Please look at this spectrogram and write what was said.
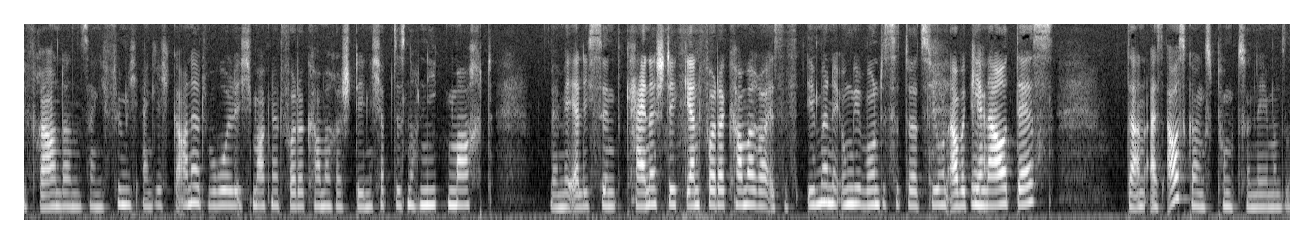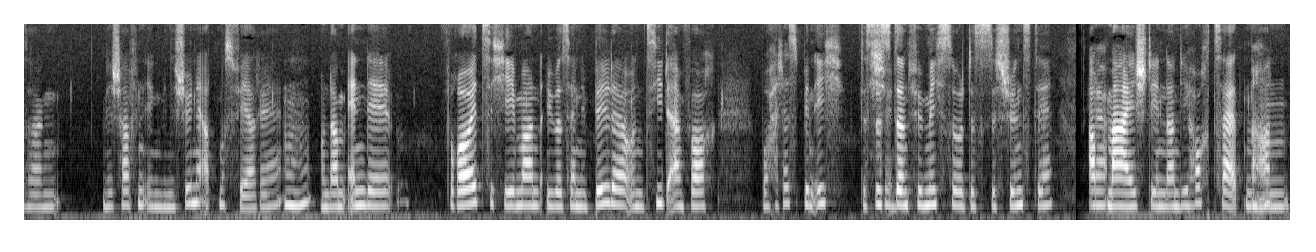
die Frauen dann sagen, ich fühle mich eigentlich gar nicht wohl, ich mag nicht vor der Kamera stehen, ich habe das noch nie gemacht. Wenn wir ehrlich sind, keiner steht gern vor der Kamera, es ist immer eine ungewohnte Situation. Aber genau ja. das dann als Ausgangspunkt zu nehmen und zu sagen, wir schaffen irgendwie eine schöne Atmosphäre mhm. und am Ende freut sich jemand über seine Bilder und sieht einfach, boah, das bin ich. Das Schön. ist dann für mich so das, das Schönste. Ab ja. Mai stehen dann die Hochzeiten Aha. an.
